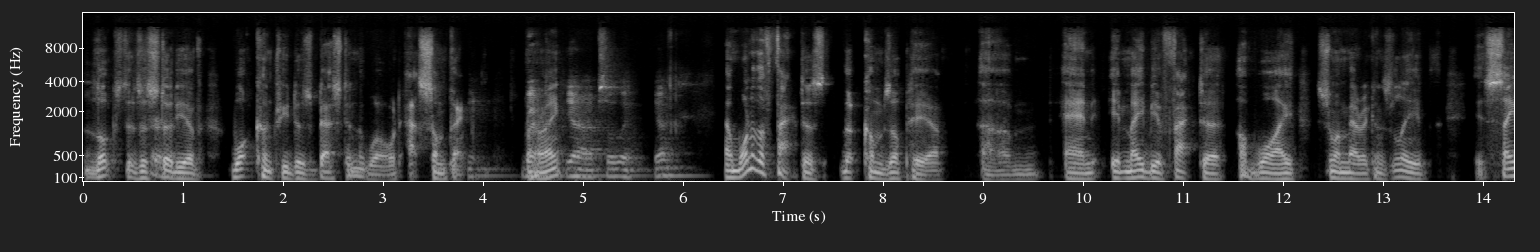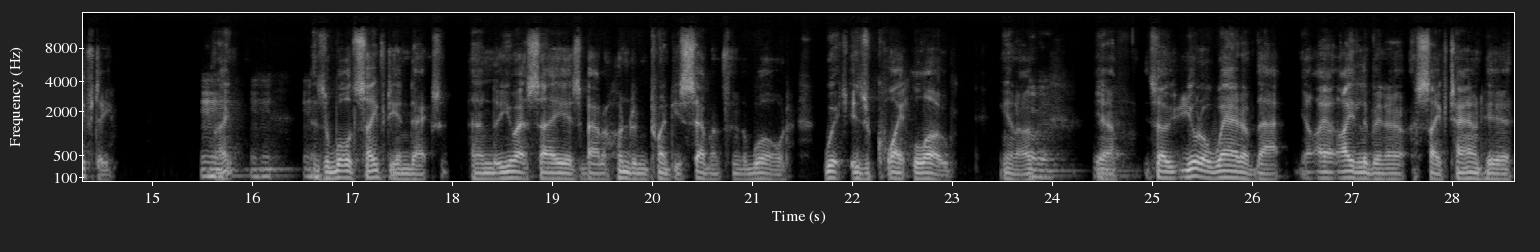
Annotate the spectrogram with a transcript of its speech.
looks as a sure. study of what country does best in the world at something. Mm-hmm. Right. right? Yeah, absolutely. Yeah. And one of the factors that comes up here um, and it may be a factor of why some Americans leave. It's safety, mm-hmm. right? Mm-hmm. Mm-hmm. There's a World Safety Index, and the USA is about 127th in the world, which is quite low. You know, oh, yeah. yeah. So you're aware of that. You know, I, I, live in a, safe town here,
